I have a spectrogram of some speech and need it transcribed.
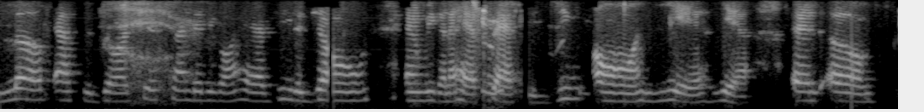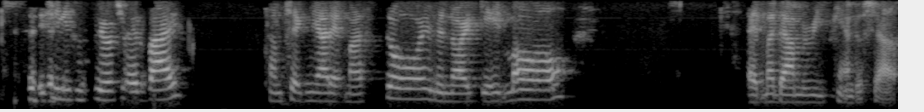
Love After Dark. This Sunday we're gonna have Dita Jones and we're gonna have Sassy G on. Yeah, yeah. And um if you need some spiritual advice, come check me out at my store in the Northgate Mall at Madame Marie's Candle Shop.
